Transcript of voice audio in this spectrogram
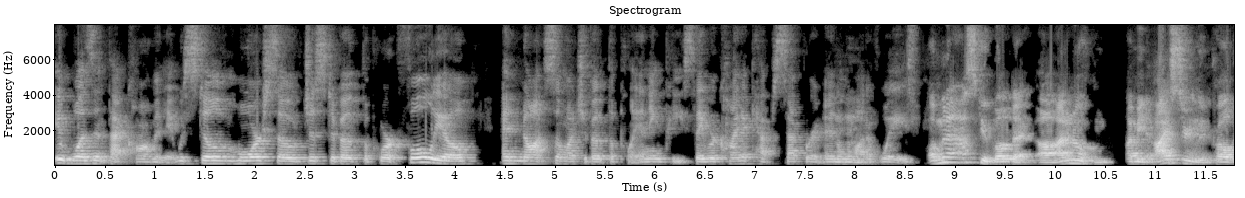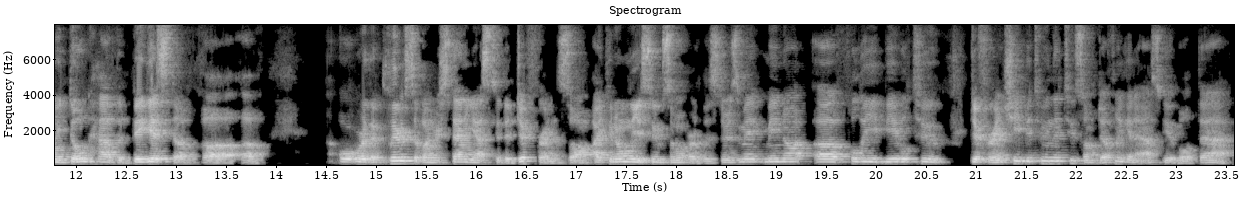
it wasn't that common. It was still more so just about the portfolio and not so much about the planning piece. They were kind of kept separate in Mhm. a lot of ways. I'm going to ask you about that. Uh, I don't know. If, I mean, I certainly probably don't have the biggest of uh, of or, or the clearest of understanding as to the difference. So I can only assume some of our listeners may may not uh, fully be able to differentiate between the two. So I'm definitely going to ask you about that.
